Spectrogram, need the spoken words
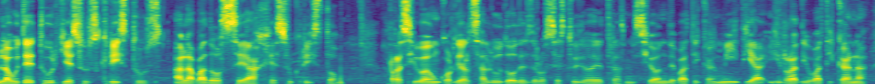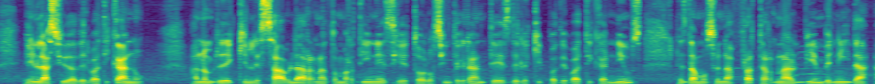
Laudetur Jesus Christus, alabado sea Jesucristo. Reciba un cordial saludo desde los estudios de transmisión de Vatican Media y Radio Vaticana en la Ciudad del Vaticano. A nombre de quien les habla, Renato Martínez y de todos los integrantes del equipo de Vatican News, les damos una fraternal bienvenida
